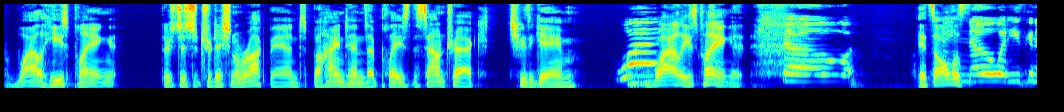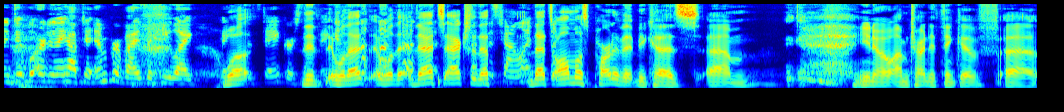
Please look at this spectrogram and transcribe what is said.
while he's playing, there's just a traditional rock band behind him that plays the soundtrack to the game What? while he's playing it. So It's they almost know what he's going to do, or do they have to improvise if he like makes Well, a mistake or the, something? well that well that, that's actually That's that's that's almost part of it because um you know I'm trying to think of uh,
